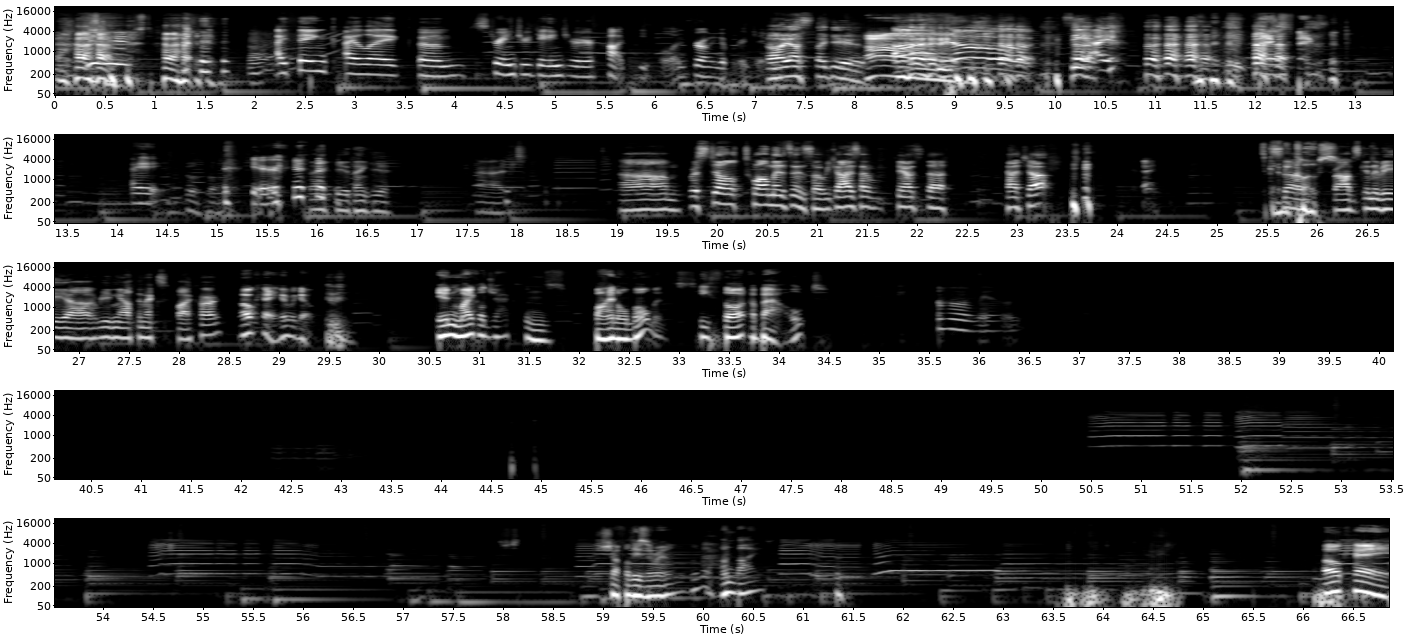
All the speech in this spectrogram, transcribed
I think I like um stranger danger, hot people, and throwing a virgin. oh yes, thank you. Oh, Oh no! See, I Fix, fix. I Cool, cool. here. Thank you, thank you. All right. Um, we're still 12 minutes in, so we guys have a chance to catch up. It's going to So, be close. Rob's going to be uh, reading out the next spy card. Okay, here we go. In Michael Jackson's final moments, he thought about Oh man. Shuffle these around a little bit, unbiased. Okay.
